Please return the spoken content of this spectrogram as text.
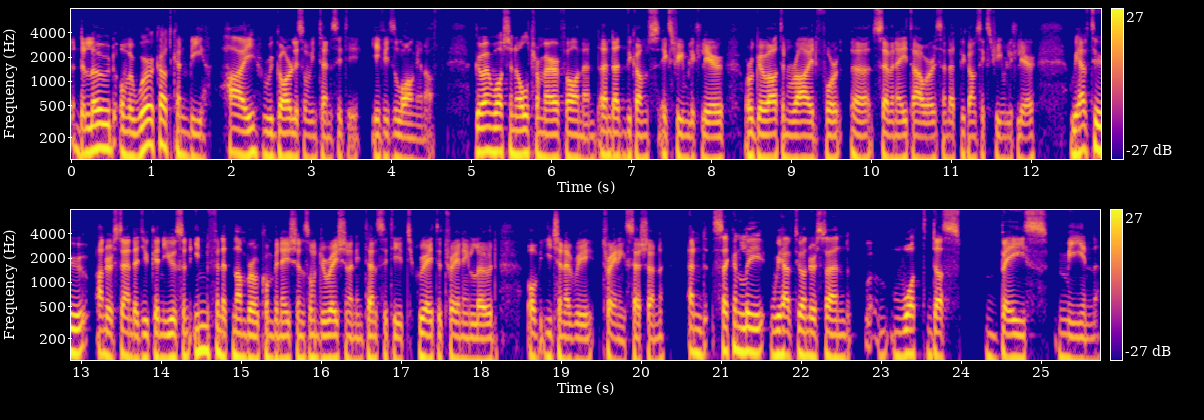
The load of a workout can be high regardless of intensity if it's long enough. Go and watch an ultra marathon, and, and that becomes extremely clear, or go out and ride for uh, seven, eight hours, and that becomes extremely clear. We have to understand that you can use an infinite number of combinations of duration and intensity to create a training load of each and every training session. And secondly, we have to understand what does base mean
